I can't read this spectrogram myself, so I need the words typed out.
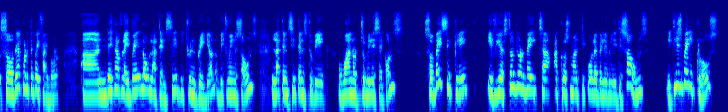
so they are connected by fiber and they have like very low latency between region, between zones. Latency tends to be one or two milliseconds. So basically, if you store your data across multiple availability zones, it is very close.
